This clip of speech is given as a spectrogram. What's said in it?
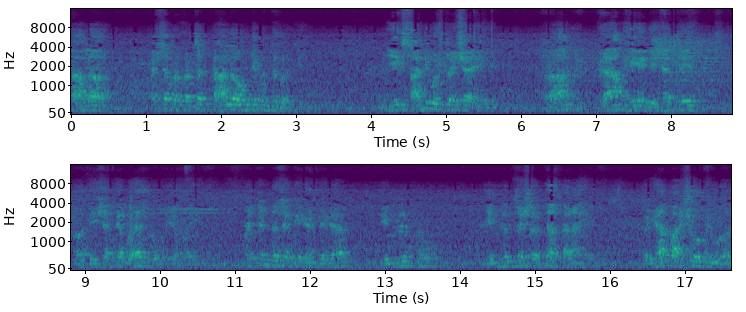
ताला अशा प्रकारचं टाल लावून ते बंद करते एक साधी गोष्ट अशी आहे राम राम हे देशातले देशातल्या बऱ्याच लोक प्रचंड संख्येने असलेल्या हिंदू हिंदूंचं श्रद्धास्थान आहे. तर या पार्श्वभूमीवर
